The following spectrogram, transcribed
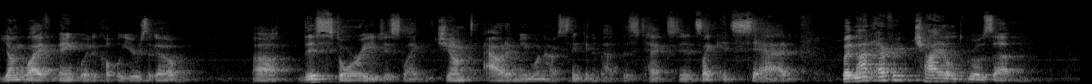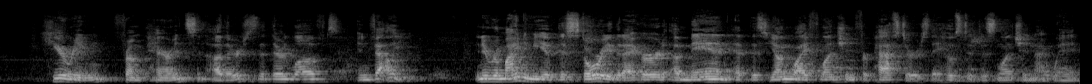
Young Life banquet a couple years ago. Uh, this story just like jumped out at me when I was thinking about this text, and it's like it's sad, but not every child grows up hearing from parents and others that they're loved and valued. And it reminded me of this story that I heard a man at this Young Life luncheon for pastors. They hosted this luncheon. I went,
